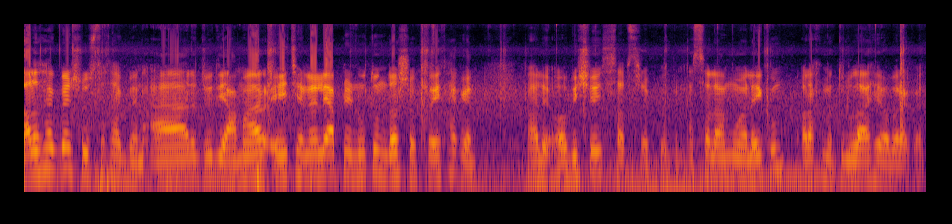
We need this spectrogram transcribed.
ভালো থাকবেন, সুস্থ থাকবেন। আর যদি আমার এই চ্যানেলে আপনি নতুন দর্শক হয়ে থাকেন, তাহলে অবশ্যই সাবস্ক্রাইব করবেন। আসসালামু আলাইকুম রহমতুল্লাহ ওবরাকাত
